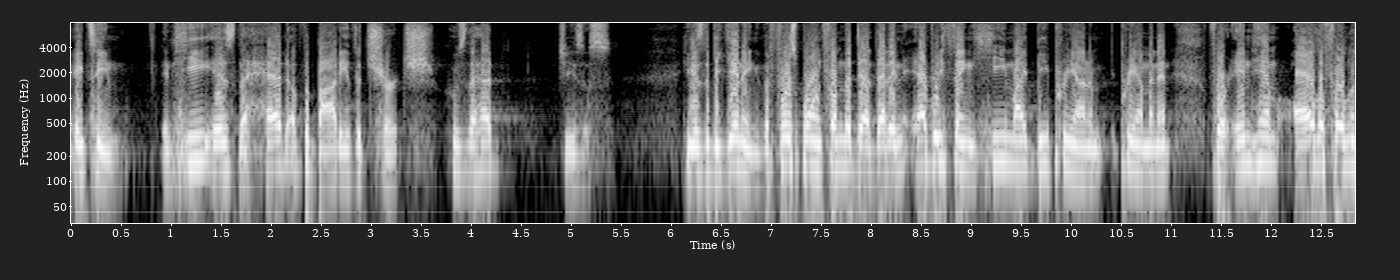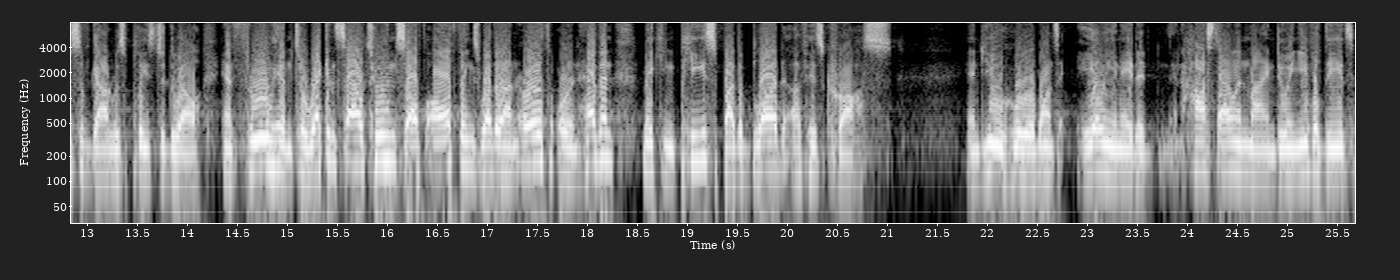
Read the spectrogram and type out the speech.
18 and he is the head of the body the church. Who's the head? Jesus. He is the beginning, the firstborn from the dead, that in everything he might be preeminent. For in him all the fullness of God was pleased to dwell, and through him to reconcile to himself all things, whether on earth or in heaven, making peace by the blood of his cross and you who were once alienated and hostile in mind, doing evil deeds,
